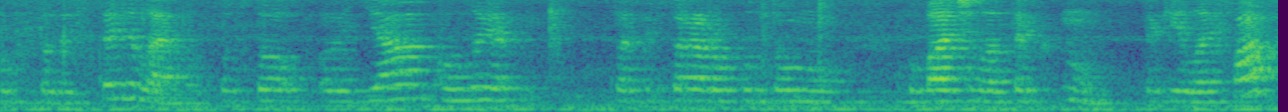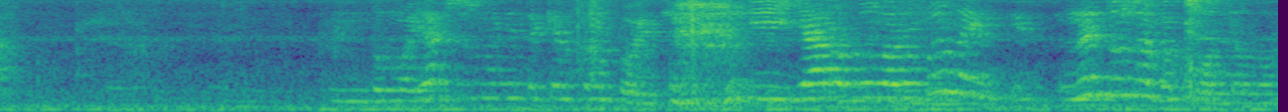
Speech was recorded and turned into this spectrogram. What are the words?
господи, в стилі Lego. Тобто е, я коли це півтора року тому побачила так, ну, такий лайфхак, Думаю, як же ж мені таке зробити? І я робила, робила і не дуже виходило.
